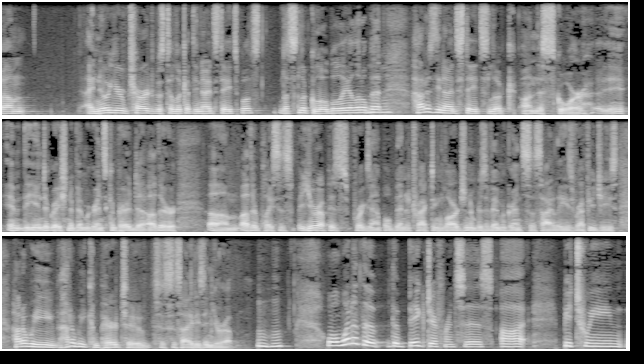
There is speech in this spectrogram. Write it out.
Um, I know your charge was to look at the United States, but let's, let's look globally a little bit. Mm-hmm. How does the United States look on this score, in the integration of immigrants, compared to other, um, other places? Europe has, for example, been attracting large numbers of immigrants, asylees, refugees. How do we, how do we compare to, to societies in Europe? Mm-hmm. Well, one of the, the big differences uh, between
